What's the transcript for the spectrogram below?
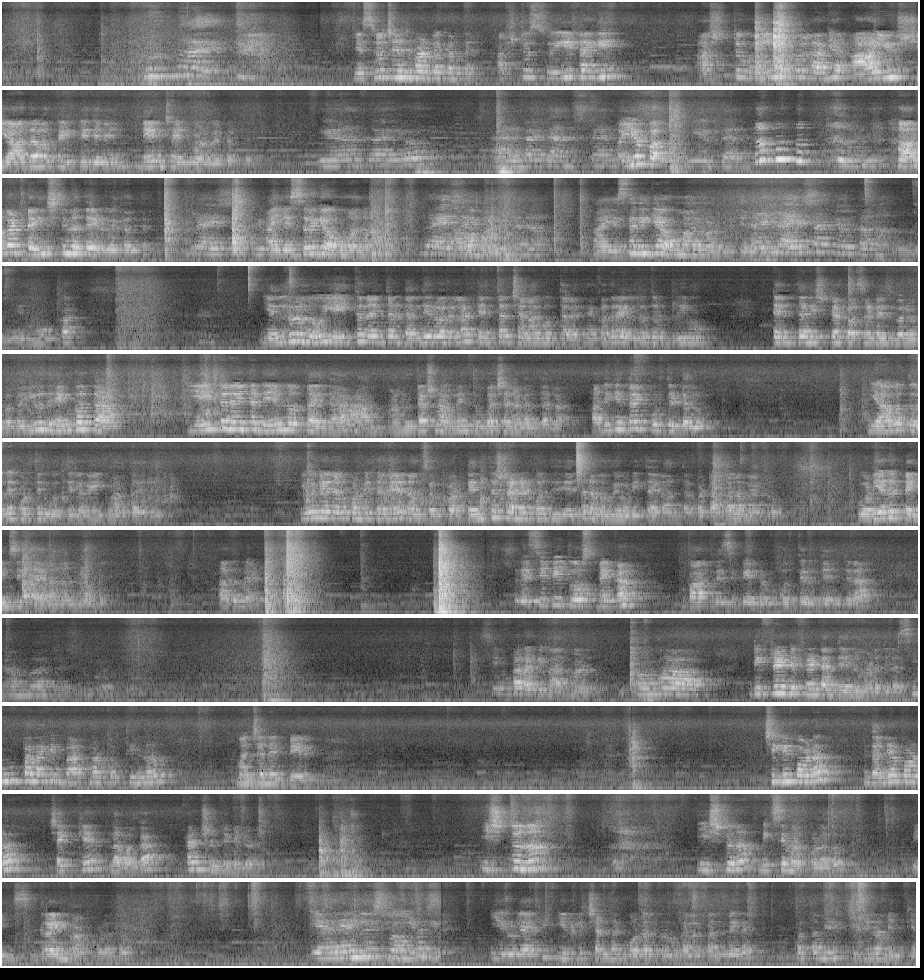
ಹೆಸರು ಚೇಂಜ್ ಮಾಡ್ಬೇಕಂತೆ. ಅಷ್ಟು ಸ್ವೀಟ್ ಆಗಿ ಅಷ್ಟು ಮೀನಿಂಗ್ಫುಲ್ ಆಗಿ ಆಯುಷ್ ಯಾದವ್ ಅಂತ ಇಟ್ಟಿದ್ದೀನಿ. ನೇಮ್ ಚೇಂಜ್ ಮಾಡ್ಬೇಕಂತೆ. ಅಯ್ಯಪ್ಪ. ಆಲ್ಬರ್ಟ್ ಐನ್ಸ್ಟೀನ್ ಅಂತ ಹೇಳ್ಬೇಕಂತೆ. ಆ ಹೆಸರಿಗೆ ಅವಮಾನ. ಅವಮಾನ. ಆ ಹೆಸರಿಗೆ ಅವಮಾನ ಮಾಡ್ಬಿಡ್ತೀನಿ. ಮುಖ. ಎಲ್ರು ಏಯ್ತ್ ನೈನ್ತ್ ಅಲ್ಲಿ ಡಲ್ ಇರೋರೆಲ್ಲ ಟೆಂತ್ ಅಲ್ಲಿ ಚೆನ್ನಾಗಿ ಓದ್ತಾರೆ. ಯಾಕಂದ್ರೆ ಎಲ್ರದ್ದು ಡ್ರೀಮು ಟೆಂತ್ ಅಲ್ಲಿ ಇಷ್ಟೇ ಪರ್ಸೆಂಟೇಜ್ ಬರಬೇಕು ಅಂತ. ಇವ್ದು ಹೆಂಗ್ ಗೊತ್ತಾ? ಏಯ್ತ್ ನೈನ್ತ್ ಅಲ್ಲಿ ಏನ್ ಓದ್ತಾ ಇದ್ದ? ಅಂದ ತಕ್ಷಣ ಅಲ್ಲೇನು ತುಂಬಾ ಚೆನ್ನಾಗಂತಲ್ಲ. ಅದಕ್ಕಿಂತ ಈಗ ಪೂರ್ತಿ ಡಲ್ಲು ಯಾವತ್ತು ಅದೇ ಕೊಡ್ತೀನಿ ಗೊತ್ತಿಲ್ಲ ವೆಯ್ಟ್ ಮಾಡ್ತಾ ಇದ್ದೀನಿ. ಇವನೇನ್ ಅನ್ಕೊಂಡಿದ್ದಾನೆ? ನಾನು ಸ್ವಲ್ಪ ಟೆಂತ್ ಸ್ಟ್ಯಾಂಡರ್ಡ್ ಬಂದಿದೆ ಅಂತ ನಮ್ಮ ಮಮ್ಮಿ ಹೊಡಿತಾ ಇಲ್ಲ ಅಂತ ಬಟ್ ಅದಲ್ಲ ಮ್ಯಾಟ್ರು ಹೊಡಿಯೋದಕ್ಕೆ ಟೈಮ್ ಸಿಗ್ತಾ ಇಲ್ಲ ನನಗೆ. ಅದು ಮ್ಯಾಟ್ರು ರೆಸಿಪಿ ತೋರಿಸ್ಬೇಕಾ? ಬಾತ್ ರೆಸಿಪಿ ಎಲ್ರಿಗೂ ಗೊತ್ತಿರುತ್ತೆ ಅಂತೀರಾ? ಸಿಂಪಲ್ ಆಗಿ ಬಾತ್ ಮಾಡೋದು ತುಂಬಾ ಡಿಫ್ರೆಂಟ್ ಡಿಫ್ರೆಂಟ್ ಅಂತ ಏನು ಮಾಡೋದಿಲ್ಲ. ಸಿಂಪಲ್ ಆಗಿ ಬಾತ್ ಮಾಡ್ಕೊಂಡು ತಿನ್ನೋ ಮಜಾನೇ ಬೇರೆ. ಚಿಲ್ಲಿ ಪೌಡರ್ ಧನಿಯಾ ಪೌಡರ್ ಚಕ್ಕೆ, ಲವಂಗ ಆ್ಯಂಡ್ ಶುಂಠಿ ಬೆಳ್ಳುಳ್ಳಿ. ಇಷ್ಟನ್ನ ಇಷ್ಟನ್ನ ಮಿಕ್ಸಿ ಮಾಡ್ಕೊಳ್ಳೋದು. ಮೀನ್ಸ್ ಗ್ರೈಂಡ್ ಮಾಡ್ಕೊಳ್ಳೋದು. ಎಣ್ಣೆ ಈರುಳ್ಳಿ ಹಾಕಿ ಈರುಳ್ಳಿ ಚೆನ್ನಾಗಿ ಗೋಲ್ಡನ್ ಬ್ರೌನ್ ಕಲರ್ ಬಂದಮೇಲೆ ಕೊತ್ತಂಬರಿ ಪುದೀನ ಮೆಂತ್ಯ.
